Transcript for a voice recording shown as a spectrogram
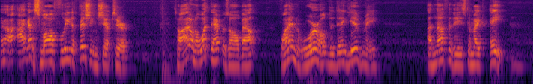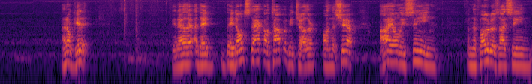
I got a small fleet of fishing ships here. So I don't know what that was all about. Why in the world did they give me enough of these to make eight? I don't get it. You know, they, they, don't stack on top of each other on the ship. I only seen, from the photos I seen,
